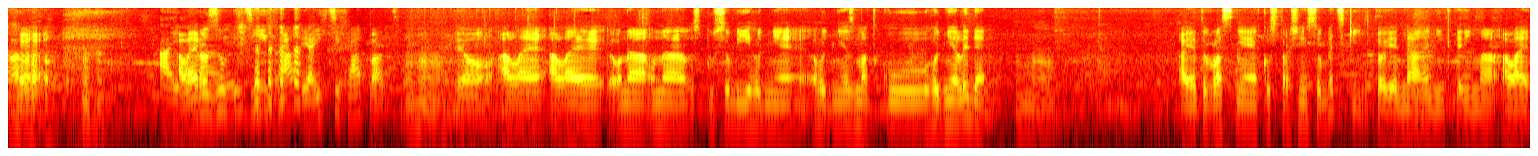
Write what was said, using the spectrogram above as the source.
aha. Ale rozum, chci jí chá, já ji chci chápat, jo, ale, ale ona, ona způsobí hodně, hodně zmatku hodně lidem. A je to vlastně jako strašně sobecký, to jednání, který má, ale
